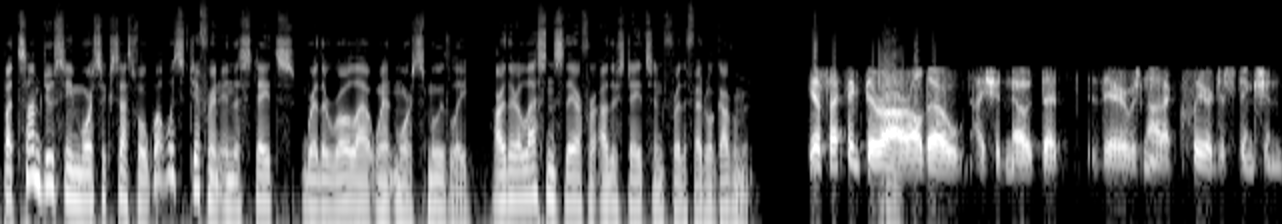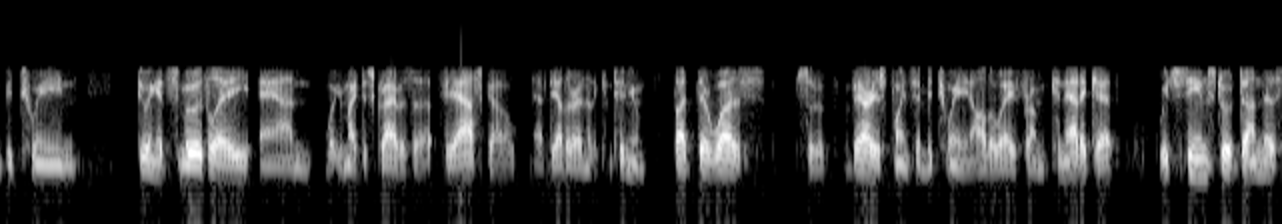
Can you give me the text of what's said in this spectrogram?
but some do seem more successful. What was different in the states where the rollout went more smoothly? Are there lessons there for other states and for the federal government? Yes, I think there are, although I should note that there was not a clear distinction between doing it smoothly and what you might describe as a fiasco at the other end of the continuum. But there was sort of various points in between, all the way from Connecticut, which seems to have done this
